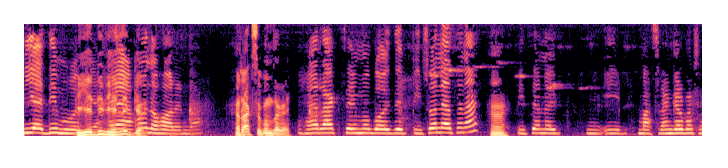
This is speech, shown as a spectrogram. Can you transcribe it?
বিয়া দিম। বিয়ে দিবি না। রাখছো কোন জায়গায়? হ্যাঁ রাখছে। এই মগ ওই যে পিছনে আছে না? হ্যাঁ। পিছনে ওই মাছরাঙ্গার বাসা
